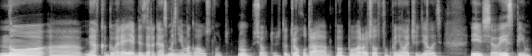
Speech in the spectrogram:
но, э, мягко говоря, я без оргазма не могла уснуть. Ну, все, то есть до трех утра поворочилась, поняла, что делать, и все, и спим.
